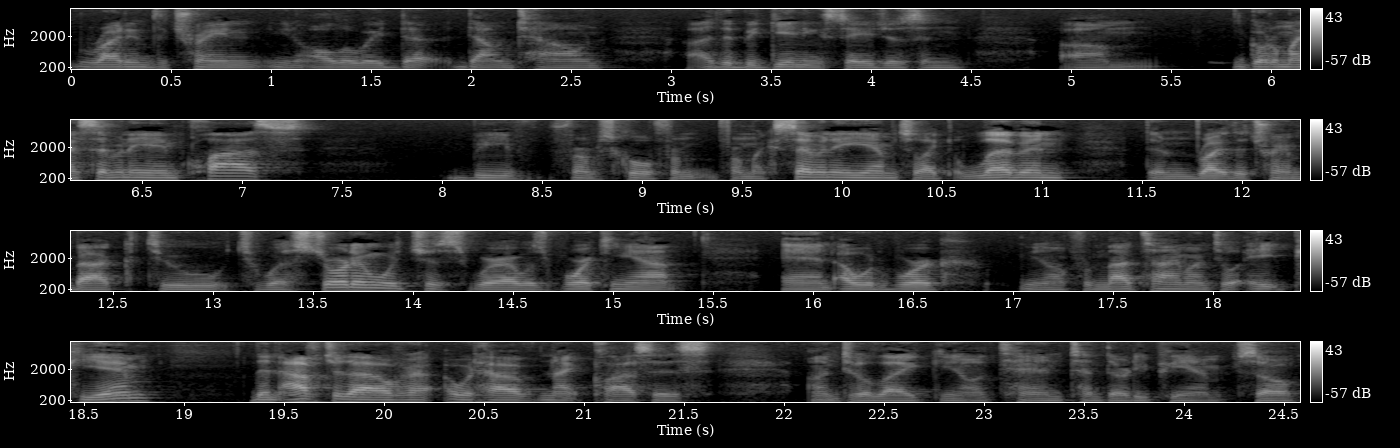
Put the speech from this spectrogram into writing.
riding the train, you know, all the way d- downtown at the beginning stages, and um, go to my 7 a.m. class, be from school from from like 7 a.m. to like 11, then ride the train back to to West Jordan, which is where I was working at, and I would work, you know, from that time until 8 p.m. Then after that, I would have night classes until like you know 10 10:30 p.m. So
